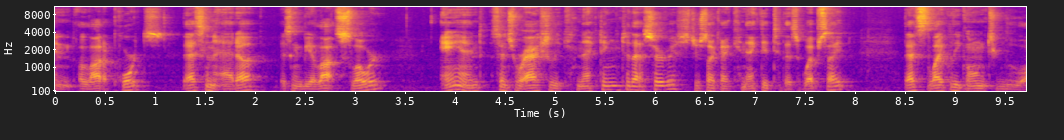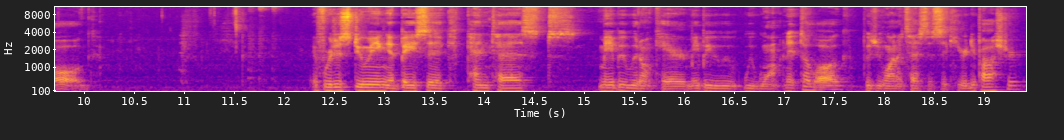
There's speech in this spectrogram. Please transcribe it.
and a lot of ports, that's going to add up. It's going to be a lot slower. And since we're actually connecting to that service, just like I connected to this website, that's likely going to log. If we're just doing a basic pen test, maybe we don't care. Maybe we, want it to log because we want to test the security posture.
